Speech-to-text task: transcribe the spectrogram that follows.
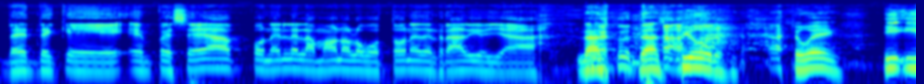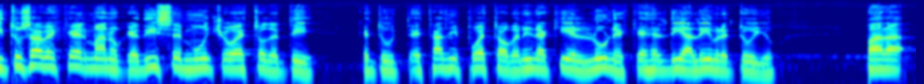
Desde que empecé a ponerle la mano a los botones del radio ya... That's, that's beautiful. Y, y tú sabes qué, hermano, que dice mucho esto de ti, que tú estás dispuesto a venir aquí el lunes, que es el día libre tuyo, para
